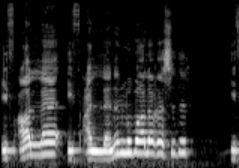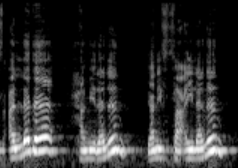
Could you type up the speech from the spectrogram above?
İf'alle if'allenin mübalağasıdır. İf'alle de hamirenin yani failenin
